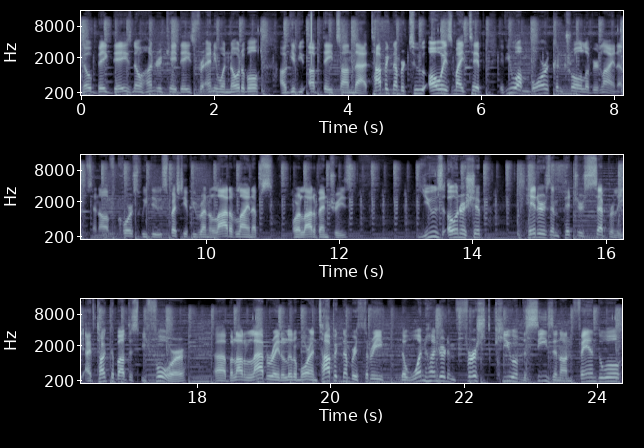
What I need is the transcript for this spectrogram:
No big days, no 100K days for anyone notable. I'll give you updates on that. Topic number two, always my tip. If you want more control of your lineups, and of course we do, especially if you run a lot of lineups or a lot of entries, use ownership, hitters, and pitchers separately. I've talked about this before uh, but I'll elaborate a little more. And topic number three the 101st Q of the season on FanDuel.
